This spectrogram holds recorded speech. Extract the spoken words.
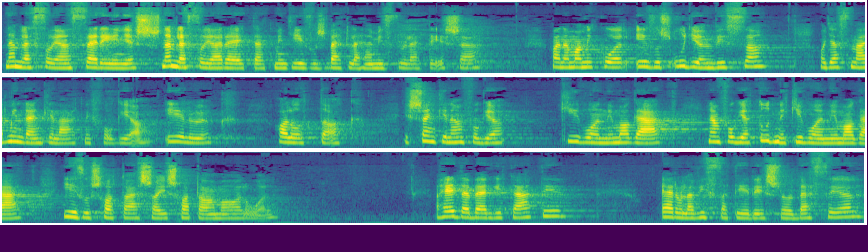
nem lesz olyan szerény, és nem lesz olyan rejtett, mint Jézus betlehemi születése, hanem amikor Jézus úgy jön vissza, hogy azt már mindenki látni fogja. Élők, halottak, és senki nem fogja kivonni magát, nem fogja tudni kivonni magát Jézus hatása és hatalma alól. A Heidelbergi KT erről a visszatérésről beszél,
